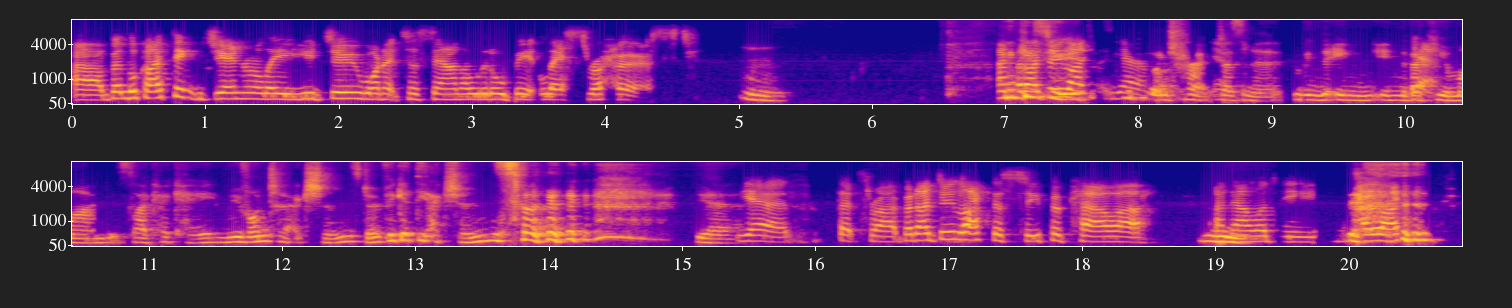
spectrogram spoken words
Uh, but look, I think generally you do want it to sound a little bit less rehearsed. Mm. And it gives do you, like- yeah, on track, yeah. doesn't it? In, the, in in the back Yeah. of your mind, it's like, okay, move on to actions. Don't forget the actions. yeah. Yeah, that's right. But I do like the superpower Mm. analogy. I like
